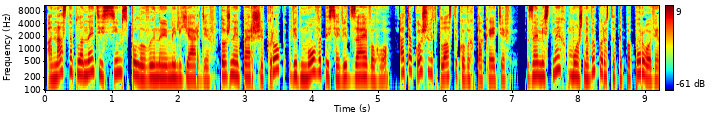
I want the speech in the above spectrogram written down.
А нас на планеті 7,5 мільярдів. Тож найперший крок відмовитися від зайвого, а також від пластикових пакетів. Замість них можна використати паперові.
